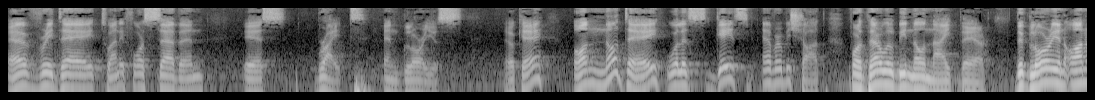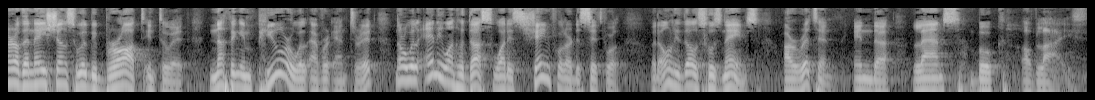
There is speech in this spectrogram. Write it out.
Every day, 24 7 is bright and glorious. Okay? On no day will its gates ever be shut, for there will be no night there. The glory and honor of the nations will be brought into it. Nothing impure will ever enter it, nor will anyone who does what is shameful or deceitful, but only those whose names are written in the Lamb's book of life.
